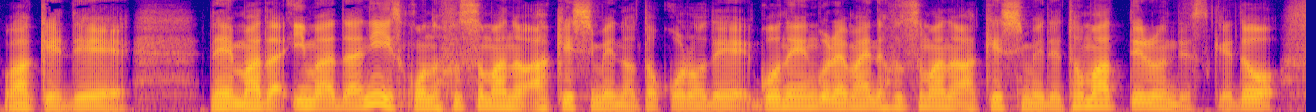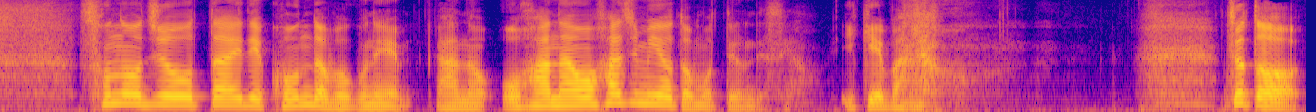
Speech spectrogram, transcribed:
わけで、ね、まだ未だにこの襖の開け閉めのところで、5年ぐらい前の襖の開け閉めで止まってるんですけど、その状態で今度は僕ね、あの、お花を始めようと思ってるんですよ。生け花を。ちょっと、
